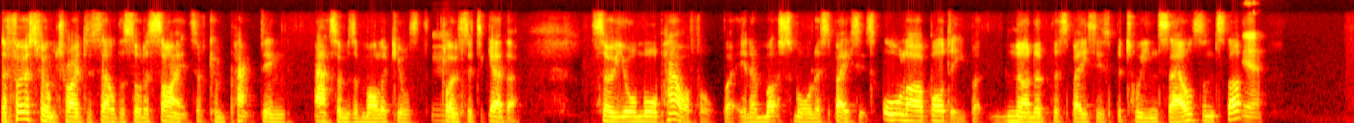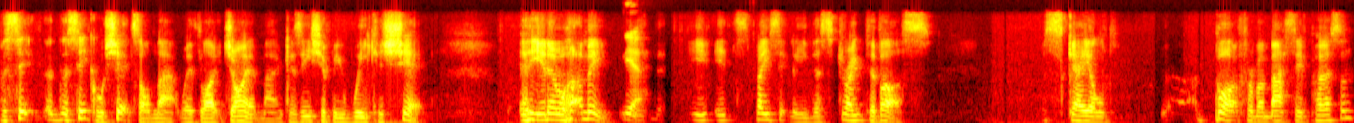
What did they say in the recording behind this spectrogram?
The first film tried to sell the sort of science of compacting atoms and molecules hmm. closer together. So you're more powerful, but in a much smaller space. It's all our body, but none of the spaces between cells and stuff. yeah The se- the sequel shits on that with like Giant Man because he should be weak as shit. You know what I mean? yeah it's basically the strength of us scaled but from a massive person.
